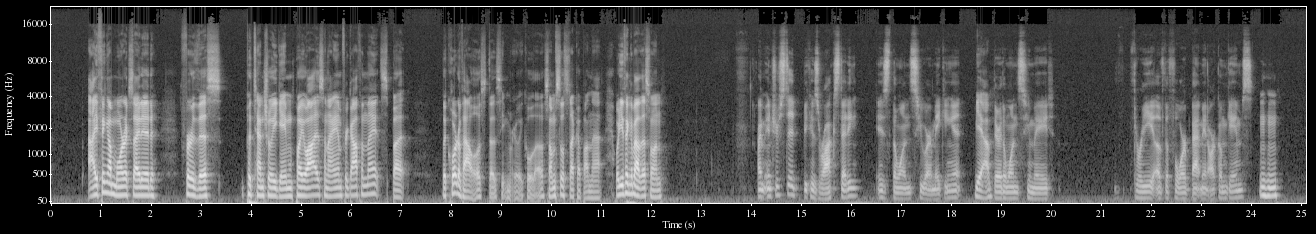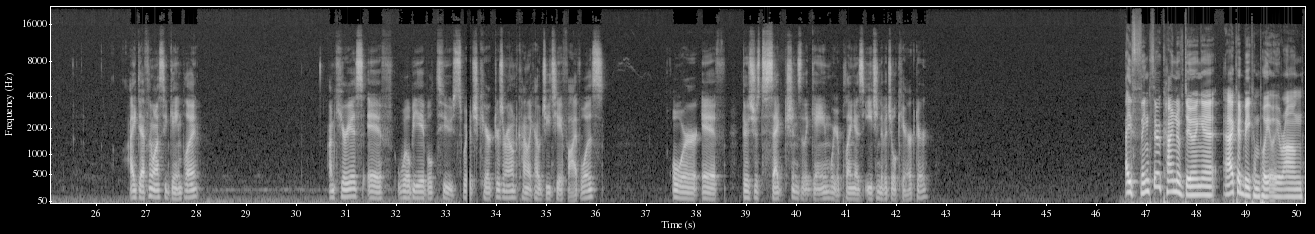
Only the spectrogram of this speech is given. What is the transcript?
I think I'm more excited for this potentially gameplay wise than I am for Gotham Knights, but the Court of Owls does seem really cool though. So I'm still stuck up on that. What do you think about this one? I'm interested because Rocksteady is the ones who are making it. Yeah. They're the ones who made three of the four Batman Arkham games. Mm-hmm. I definitely want to see gameplay. I'm curious if we'll be able to switch characters around, kind of like how GTA 5 was. Or if there's just sections of the game where you're playing as each individual character. I think they're kind of doing it. I could be completely wrong.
